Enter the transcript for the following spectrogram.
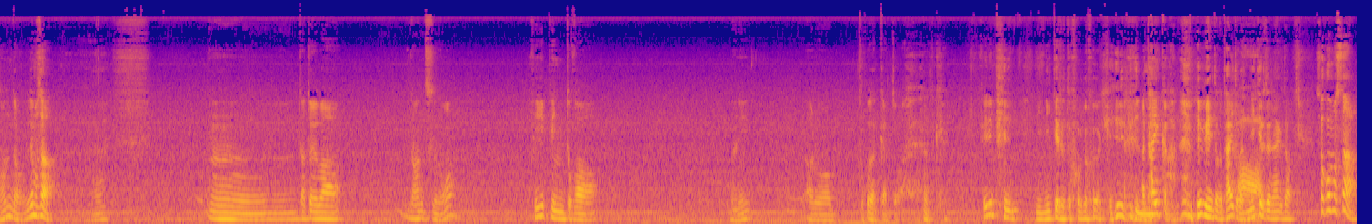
なんだろう。でもさうーん例えばなんつうの？フィリピンとか何？あのどこだっけあとは？フィリピンに似てるところどこだっけ？あタイか。フィリピンとかタイとかに似てるじゃないけどそこもさ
